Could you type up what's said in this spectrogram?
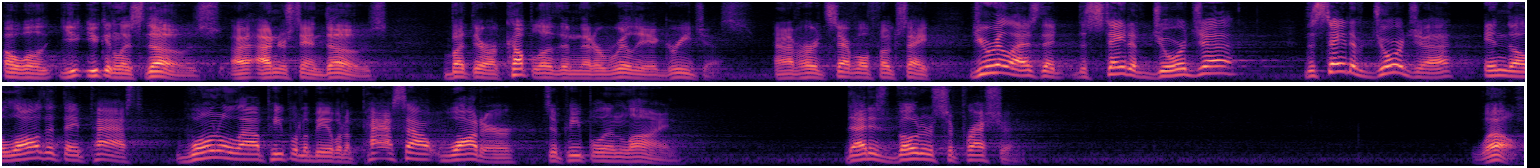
oh, well, you, you can list those. I, I understand those. But there are a couple of them that are really egregious. And I've heard several folks say, do you realize that the state of Georgia, the state of Georgia, in the law that they passed, won't allow people to be able to pass out water to people in line? That is voter suppression. Well,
